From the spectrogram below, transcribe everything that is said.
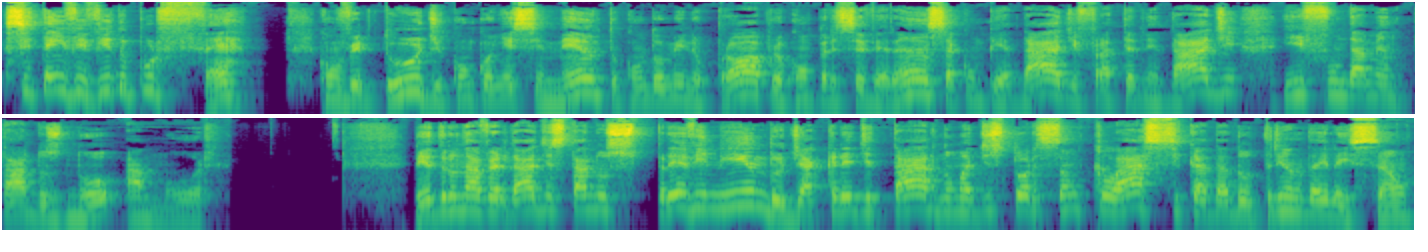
se tem vivido por fé, com virtude, com conhecimento, com domínio próprio, com perseverança, com piedade, fraternidade e fundamentados no amor. Pedro, na verdade, está nos prevenindo de acreditar numa distorção clássica da doutrina da eleição,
